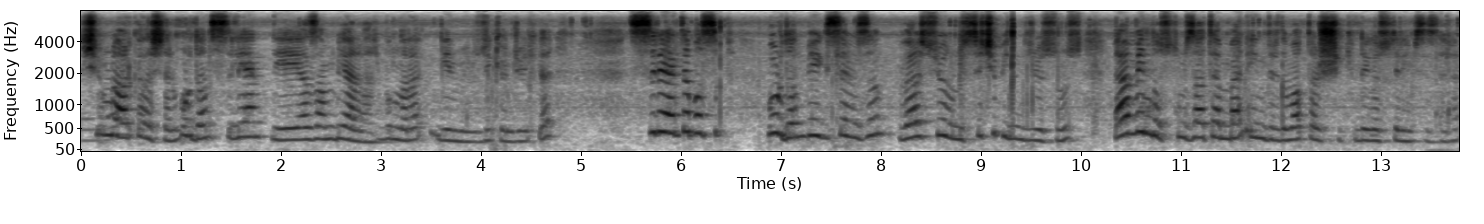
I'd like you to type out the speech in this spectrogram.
Şimdi arkadaşlar buradan Slient diye yazan bir yer var. Bunlara girmiyoruz ilk öncelikle. Slient'e basıp buradan bilgisayarınızın versiyonunu seçip indiriyorsunuz. Ben Windows'tum zaten ben indirdim. Hatta şu şekilde göstereyim sizlere.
